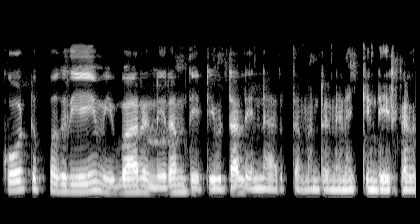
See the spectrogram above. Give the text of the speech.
கோட்டு பகுதியையும் இவ்வாறு நிறம் தீட்டிவிட்டால் என்ன அர்த்தம் என்று நினைக்கின்றீர்கள்?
